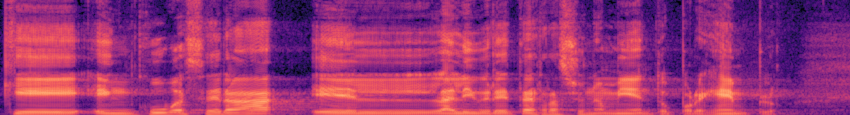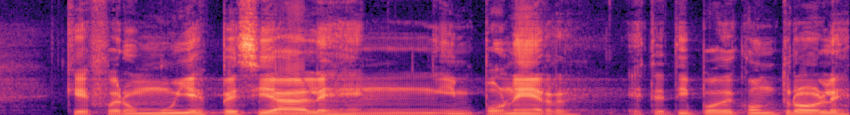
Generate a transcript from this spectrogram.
que en Cuba será la libreta de racionamiento, por ejemplo, que fueron muy especiales en imponer este tipo de controles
